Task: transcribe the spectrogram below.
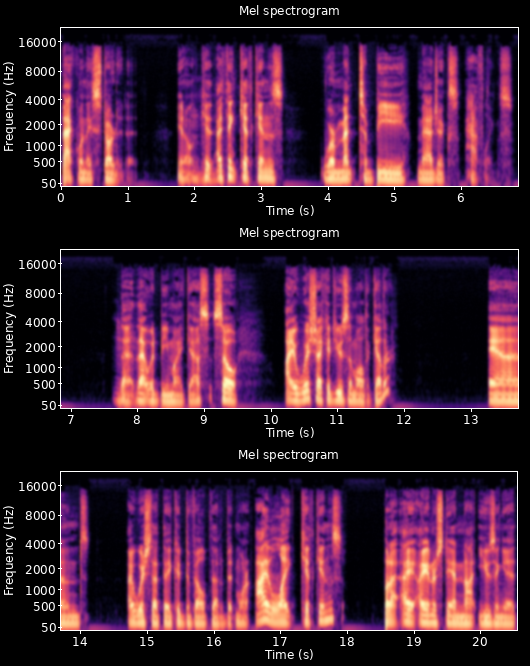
back when they started it. You know, Ki- Mhm. I think Kithkins were meant to be Magic's halflings. That Mm. that would be my guess. So I wish I could use them all together. And I wish that they could develop that a bit more. I like Kithkins, but I, I, understand not using it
